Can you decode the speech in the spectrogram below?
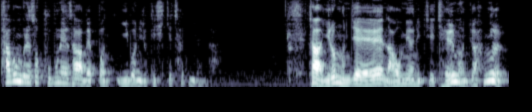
답은 그래서 9분의 4 몇 번? 2번 이렇게 쉽게 찾으면 된다. 자, 이런 문제 나오면 있지. 제일 먼저 확률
